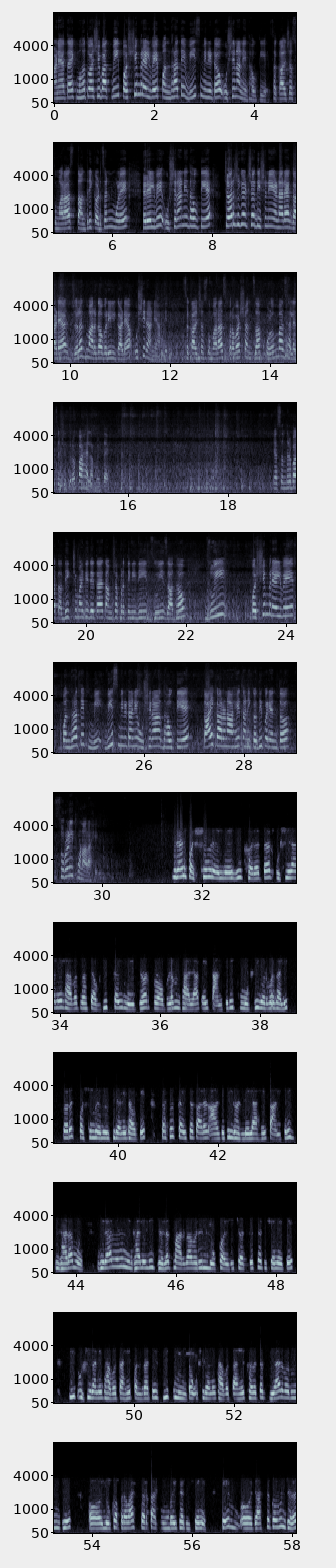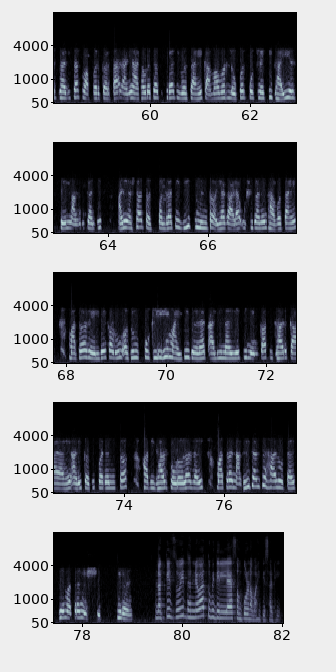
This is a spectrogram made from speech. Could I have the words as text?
आणि आता एक महत्वाची बातमी पश्चिम रेल्वे पंधरा ते वीस मिनिटं उशिराने धावतीये. सकाळच्या सुमारास तांत्रिक अडचणीमुळे रेल्वे उशिराने धावतीये. चर्चगेटच्या दिशेने येणाऱ्या गाड्या जलद मार्गावरील गाड्या उशिराने आहेत. सकाळच्या सुमारास प्रवाशांचा खोळंबा झाल्याचं चित्र पाहायला मिळत आहे या संदर्भात अधिकची माहिती देत आहेत आमच्या प्रतिनिधी जुई जाधव. जुई पश्चिम रेल्वे पंधरा ते मी- वीस मिनिटांनी उशिरा धावतीये. काय कारण आहेत आणि कधीपर्यंत सुरळीत होणार आहे. किरण पश्चिम रेल्वे ही खरं तर उशिराने धावत नसते. अगदीच काही मेजर प्रॉब्लेम झाला काही तांत्रिक मोठी गडबड झाली तरच पश्चिम रेल्वे उशिराने धावते. तसंच काहीचं कारण आज देखील घडलेलं आहे. तांत्रिक बिघाडामुळे विरारवरून निघालेली जलद मार्गावरील लोकल जी चर्चेच्या दिशेने येते तीच उशिराने धावत आहे. पंधरा ते वीस मिनिटं उशिराने धावत आहे. खरं तर विरारवरून जे लोक प्रवास करतात मुंबईच्या दिशेने ते जास्त करून जलद गाडीचाच वापर करतात आणि आठवड्याचा दुसरा दिवस आहे. कामावर लवकर पोचण्याची घाई असते नागरिकांची आणि अशातच पंधरा ते वीस मिनिटं या गाड्या उशिराने धावत आहेत. मात्र रेल्वेकडून अजून कुठलीही माहिती देण्यात आली नाहीये की नेमका बिघाड काय आहे आणि कधीपर्यंत हा बिघाड सोडवला जाईल. मात्र नागरिकांचे हाल होत आहेत हे मात्र निश्चित. किरण. नक्कीच जुई धन्यवाद तुम्ही दिलेल्या संपूर्ण माहितीसाठी.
